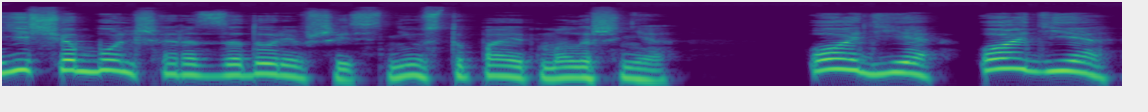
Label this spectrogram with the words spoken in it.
Еще больше раззадорившись, не уступает малышня. «Одье! Одье!»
